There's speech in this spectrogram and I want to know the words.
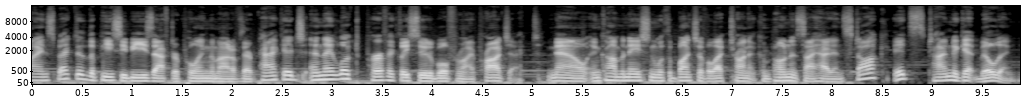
I inspected the PCBs after pulling them out of their package, and they looked perfectly suitable for my project. Now, in combination with a bunch of electronic components I had in stock, it's time to get building.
